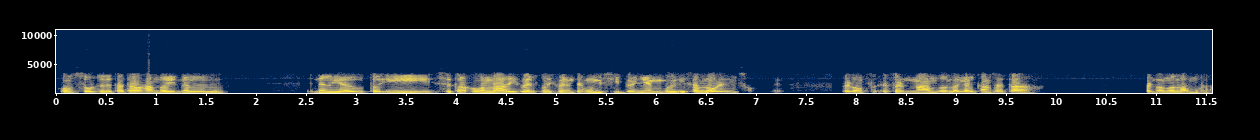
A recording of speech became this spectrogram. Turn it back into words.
consorcio que está trabajando ahí en el en el viaducto y se trabajó con los diferentes municipios, Ñembuy y San Lorenzo. Perdón, Fernando, la que alcanza está Fernando Lamora.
